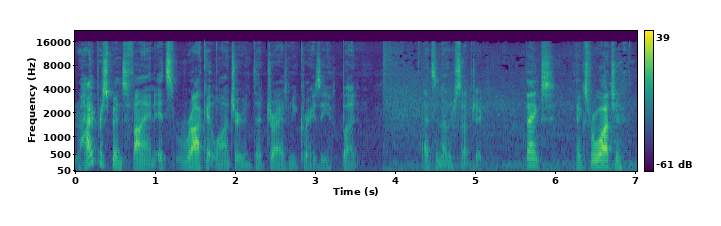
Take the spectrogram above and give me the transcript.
Hyperspin's fine. It's Rocket Launcher that drives me crazy, but that's another subject. Thanks. Thanks for watching.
